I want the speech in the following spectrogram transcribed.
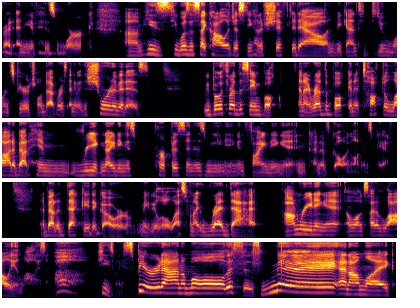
read any of his work. Um, he's, he was a psychologist and he kind of shifted out and began to do more in spiritual endeavors. Anyway, the short of it is we both read the same book, and I read the book, and it talked a lot about him reigniting his purpose and his meaning and finding it and kind of going on his path. And about a decade ago, or maybe a little less, when I read that, I'm reading it alongside of Lolly, and Lolly's like, oh, he's my spirit animal. This is me. And I'm like,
